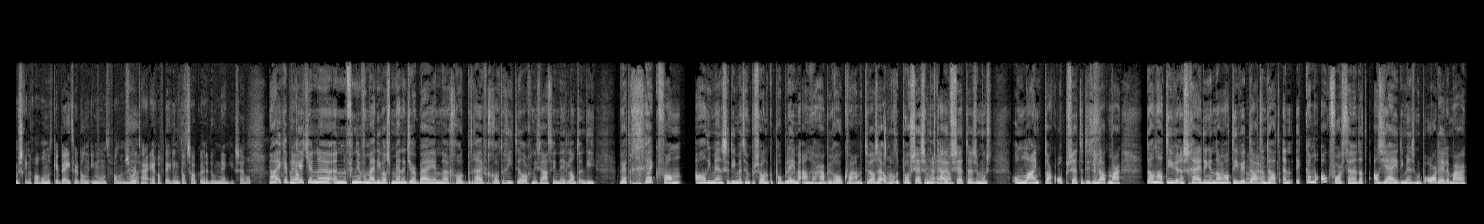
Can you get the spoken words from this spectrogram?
misschien nog wel honderd keer beter dan iemand van een soort HR-afdeling dat zou kunnen doen, denk ik zelf. Nou, ik heb een keertje een, eh, een vriendin van mij die was manager bij een uh, groot bedrijf, een grote retailorganisatie in Nederland. En die werd gek van al die mensen die met hun persoonlijke problemen aan haar bureau kwamen. Terwijl zij ook oh. nog de processen moest uitzetten. Ze moest online tak opzetten, dit en dat. Maar dan had die weer een scheiding en dan had die weer oh dat en dat. En ik kan me ook voorstellen dat als jij die mensen moet beoordelen, maar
